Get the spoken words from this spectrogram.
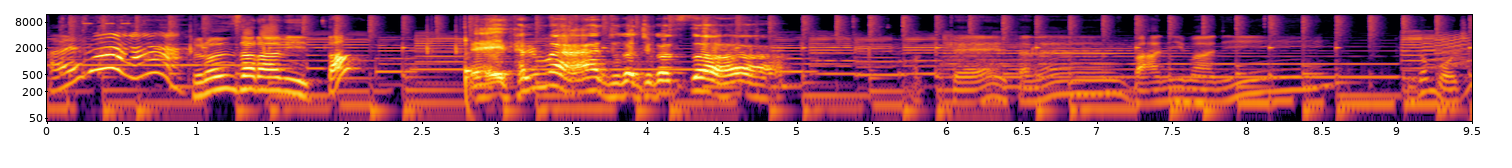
얼마? 그런 사람이 있다? 에이 설마 누가 죽었어? 오케이 일단은 많이 많이 이건 뭐지?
